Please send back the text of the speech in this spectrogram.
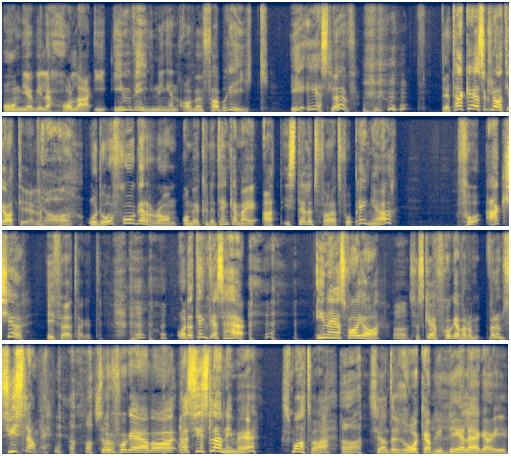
om jag ville hålla i invigningen av en fabrik i Eslöv. Det tackar jag såklart ja till. Ja. Och då frågade de om jag kunde tänka mig att istället för att få pengar, få aktier i företaget. Och då tänkte jag så här, innan jag svarar ja, så ska jag fråga vad de, vad de sysslar med. Så då frågar jag, vad, vad sysslar ni med? Smart va? Så jag inte råkar bli delägare i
